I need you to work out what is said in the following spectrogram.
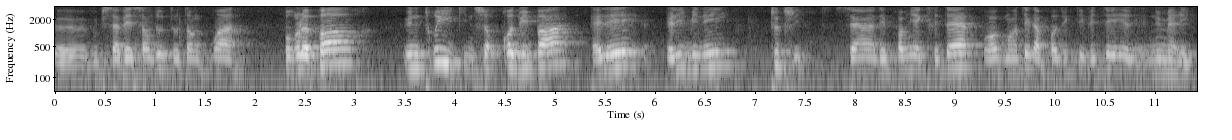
euh, vous le savez sans doute autant que moi, pour le porc, une truie qui ne se reproduit pas, elle est éliminée tout de suite. C'est un des premiers critères pour augmenter la productivité numérique.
